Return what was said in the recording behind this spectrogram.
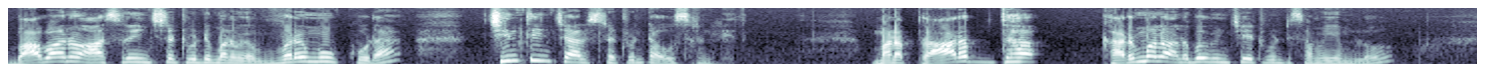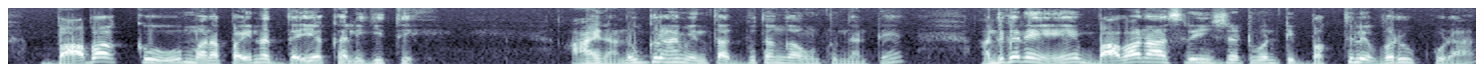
బాబాను ఆశ్రయించినటువంటి మనం ఎవ్వరము కూడా చింతించాల్సినటువంటి అవసరం లేదు. మన ప్రారంధ కర్మలు అనుభవించేటువంటి సమయంలో బాబాకు మన పైన దయ కలిగితే ఆయన అనుగ్రహం ఎంత అద్భుతంగా ఉంటుందంటే అందుకనే బాబాను ఆశ్రయించినటువంటి భక్తులు ఎవ్వరూ కూడా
